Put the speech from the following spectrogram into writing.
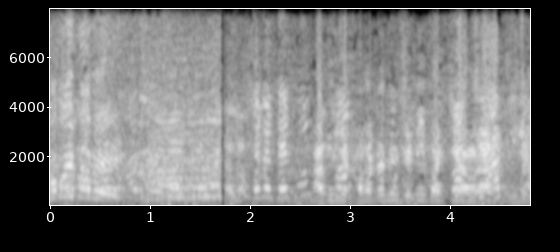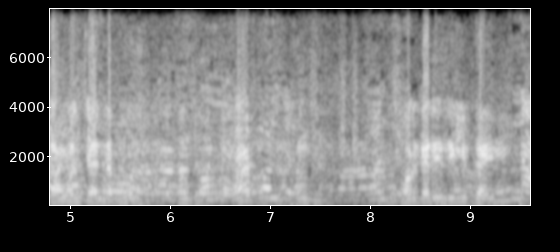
সবাই পাবে এটা দেখুন আপনি যে খাবারটা দিন সেটাই পাচ্ছি আমরা। পঞ্চায়েতরা পুরো হ্যাঁ, পঞ্চায়েত। সরকারি রিলিফ দেয়নি? না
